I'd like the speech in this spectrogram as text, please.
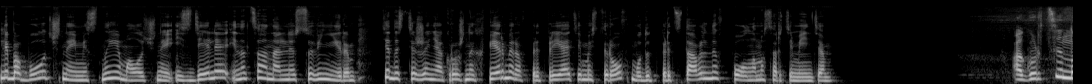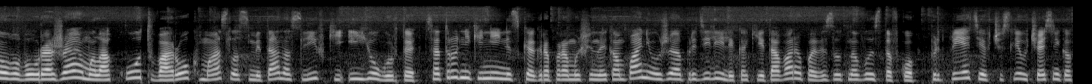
Хлебобулочные, мясные, молочные изделия и национальные сувениры. Все достижения окружных фермеров, предприятий и мастеров будут представлены в полном ассортименте. Огурцы нового урожая, молоко, творог, масло, сметана, сливки и йогурты. Сотрудники Ненецкой агропромышленной компании уже определили, какие товары повезут на выставку. Предприятие в числе участников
